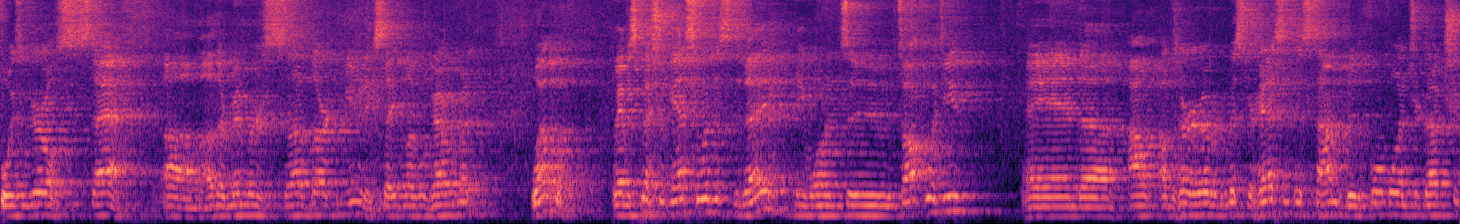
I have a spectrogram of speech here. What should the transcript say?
boys and girls, staff, um, other members of our community, state and local government, welcome. We have a special guest with us today. He wanted to talk with you. And uh, I'll, I'll turn it over to Mr. Hess at this time to do the formal introduction.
